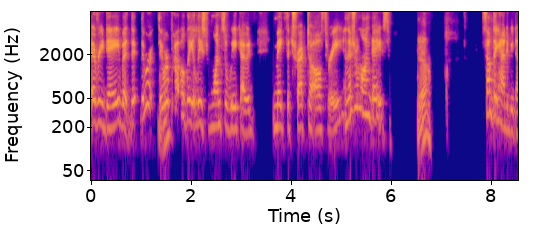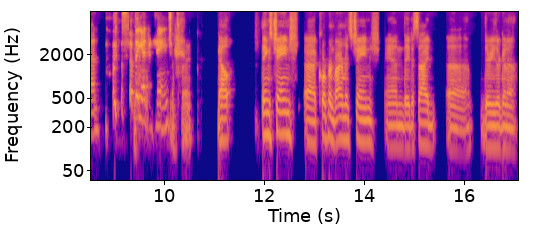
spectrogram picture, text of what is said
every day, but they, they were they mm-hmm. were probably at least once a week. I would make the trek to all three, and those were long days. Yeah, something had to be done. something had to change. That's right. Now things change, uh, corporate environments change, and they decide uh, they're either going to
